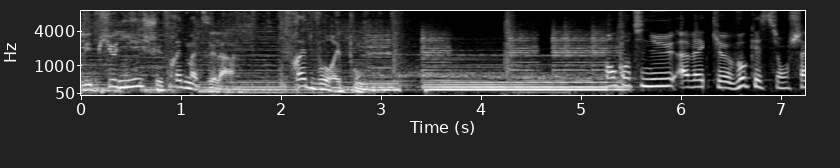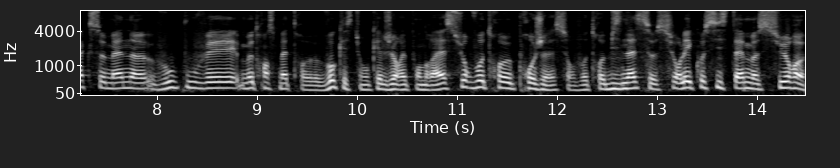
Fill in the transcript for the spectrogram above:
Les pionniers chez Fred Mazzella. Fred vous répond. On continue avec vos questions. Chaque semaine, vous pouvez me transmettre vos questions auxquelles je répondrai sur votre projet, sur votre business, sur l'écosystème, sur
